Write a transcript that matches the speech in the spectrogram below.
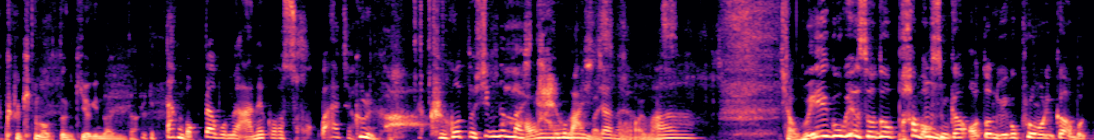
그렇게 먹던 기억이 납니다. 이렇게 딱 먹다 보면 안에 거가 쏙 빠져. 그러니까. 그것도 씹는 맛이 달고 맛있잖아요. 맛있어. 아유, 맛있어. 아. 자 외국에서도 파 먹습니까? 어떤 외국 프로 보니까 뭐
